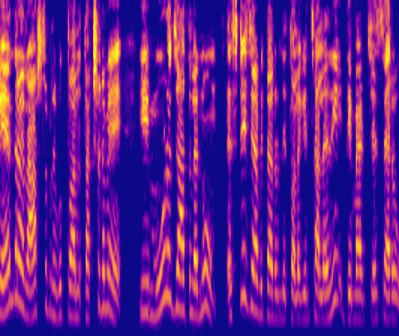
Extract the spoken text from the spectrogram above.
కేంద్ర రాష్ట్ర ప్రభుత్వాలు తక్షణమే ఈ మూడు జాతులను ఎస్టీ జాబితా నుండి తొలగించాలని డిమాండ్ చేశారు.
